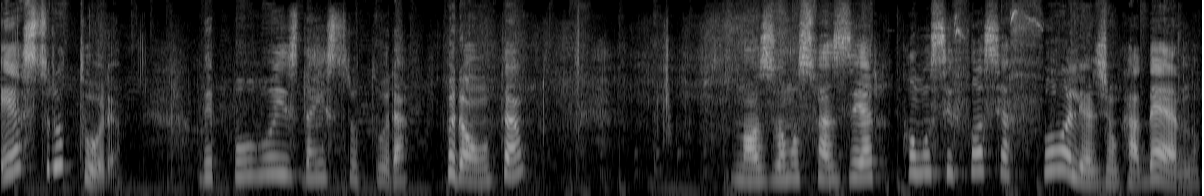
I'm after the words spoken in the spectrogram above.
estrutura. Depois da estrutura pronta, nós vamos fazer como se fosse a folha de um caderno.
